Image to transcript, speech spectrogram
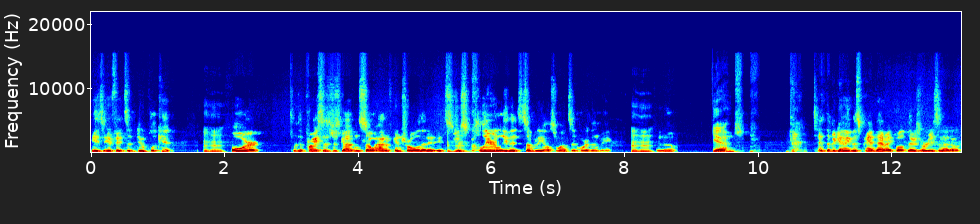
is if it's a duplicate hmm or the price has just gotten so out of control that it, it's Mhm. just clearly that somebody else wants it more than me. hmm You know. Yeah. And at the beginning of this pandemic, well, there's a reason I don't.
